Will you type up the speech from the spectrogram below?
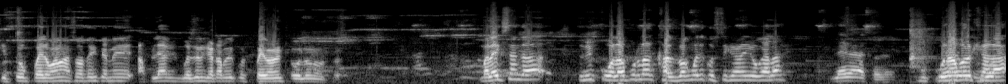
की तो पैलवान असा होता की त्याने आपल्या वजन गटामध्ये पैलवान ठेवलं नव्हतं. मला एक सांगा तुम्ही कोल्हापूरला खासबागमध्ये कुस्ती खेळण्या योगाला? लय वेळा खेळलो मग कुणाबरोबर खेळला?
